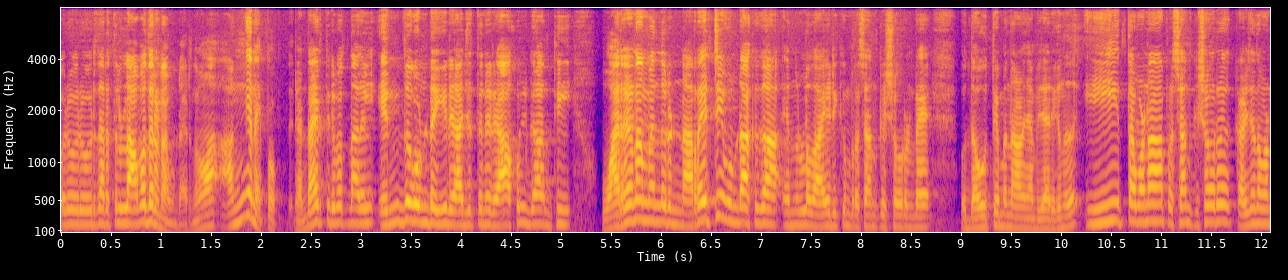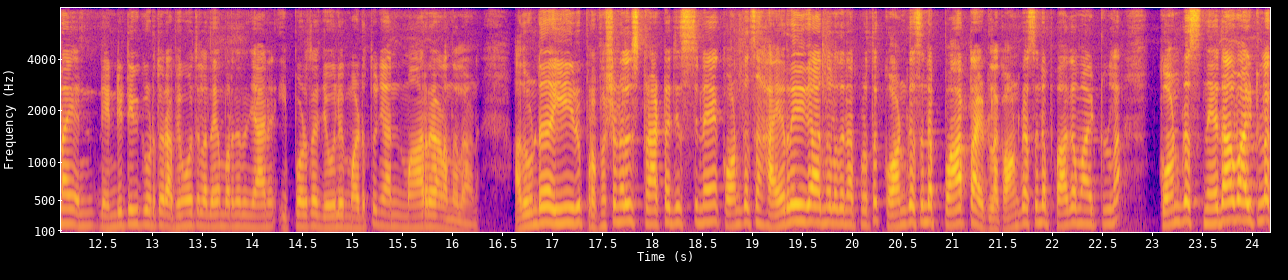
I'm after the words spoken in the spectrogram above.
ഒരു ഒരു തരത്തിലുള്ള അവതരണം ഉണ്ടായിരുന്നു. അങ്ങനെ ഇപ്പോൾ രണ്ടായിരത്തി ഇരുപത്തിനാലിൽ എന്തുകൊണ്ട് ഈ രാജ്യത്തിന് രാഹുൽ ഗാന്ധി വരണം എന്നൊരു നറേറ്റീവ് ഉണ്ടാക്കുക എന്നുള്ളതായിരിക്കും പ്രശാന്ത് കിഷോറിന്റെ ദൗത്യമെന്നാണ് ഞാൻ വിചാരിക്കുന്നത്. ഈ തവണ പ്രശാന്ത് കിഷോർ കഴിഞ്ഞ തവണ എൻ ഡി ടി വിക്ക് കൊടുത്തൊരു അഭിമുഖത്തിൽ അദ്ദേഹം പറഞ്ഞത് ഞാൻ ഇപ്പോഴത്തെ ജോലി മടുത്തു ഞാൻ മാറുകയാണെന്നുള്ളതാണ്. അതുകൊണ്ട് ഈ ഒരു പ്രൊഫഷണൽ സ്ട്രാറ്റജിസ്റ്റിനെ കോൺഗ്രസ് ഹയർ ചെയ്യുക എന്നുള്ളതിനപ്പുറത്ത് കോൺഗ്രസിന്റെ പാർട്ടായിട്ടുള്ള കോൺഗ്രസിന്റെ ഭാഗമായിട്ടുള്ള കോൺഗ്രസ് നേതാവായിട്ടുള്ള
